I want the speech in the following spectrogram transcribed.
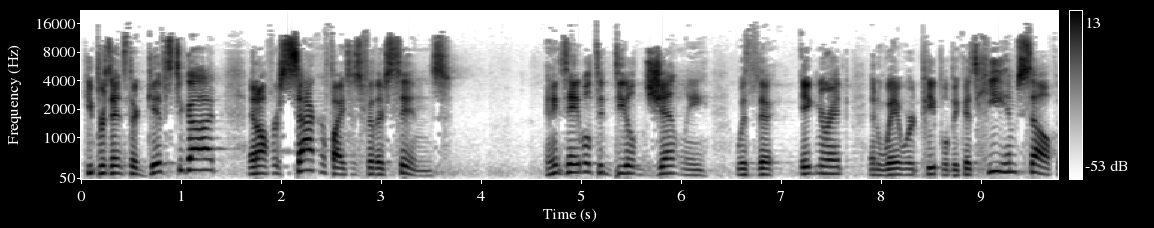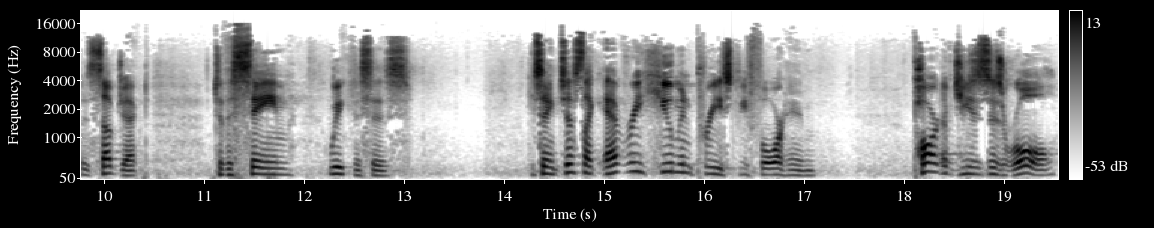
He presents their gifts to God and offers sacrifices for their sins. And he's able to deal gently with the ignorant and wayward people because he himself is subject to the same weaknesses. He's saying, just like every human priest before him, part of Jesus' role,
